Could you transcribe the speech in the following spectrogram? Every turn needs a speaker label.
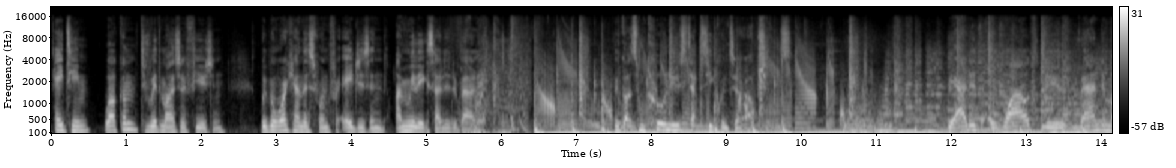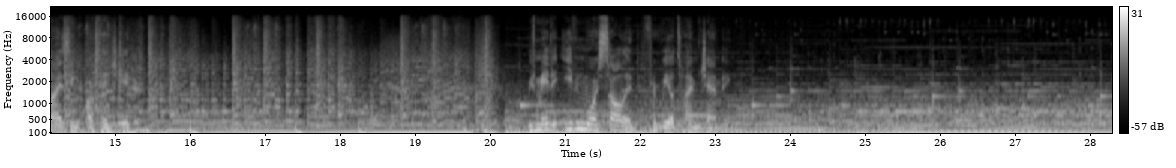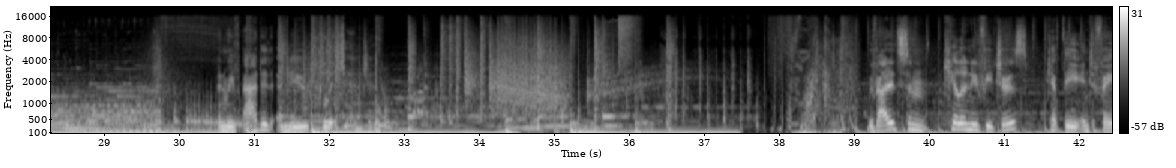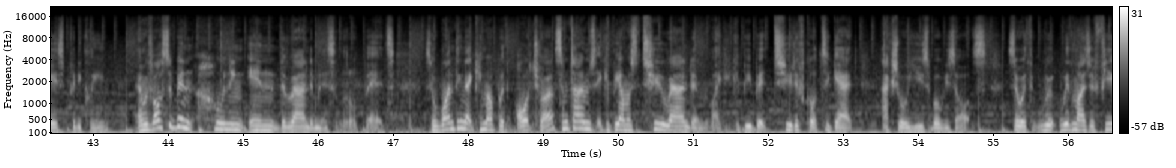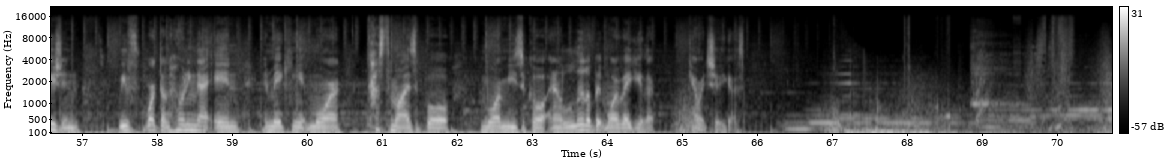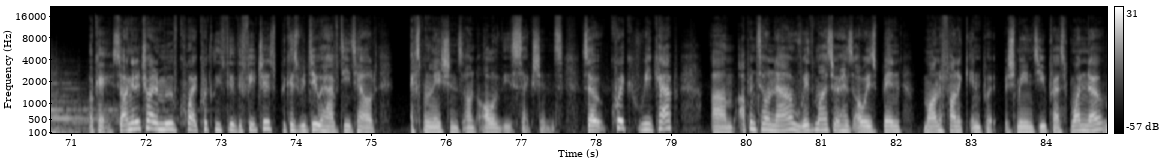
Speaker 1: Hey team, welcome to Rhythmizer Fusion. We've been working on this one for ages and I'm really excited about it. We've got some cool new step sequencer options. We added a wild new randomizing arpeggiator. We've made it even more solid for real-time jamming. And we've added a new glitch engine. We've added some killer new features, kept the interface pretty clean, and we've also been honing in the randomness a little bit. So one thing that came up with Ultra, sometimes it could be almost too random, like it could be a bit too difficult to get actual usable results. So with Rhythmizer Fusion, we've worked on honing that in and making it more customizable, more musical, and a little bit more regular. Can't wait to show you guys. Okay, so I'm going to try to move quite quickly through the features because we do have detailed explanations on all of these sections. So, quick recap. Um, up until now, Rhythmizer has always been monophonic input, which means you press one note,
